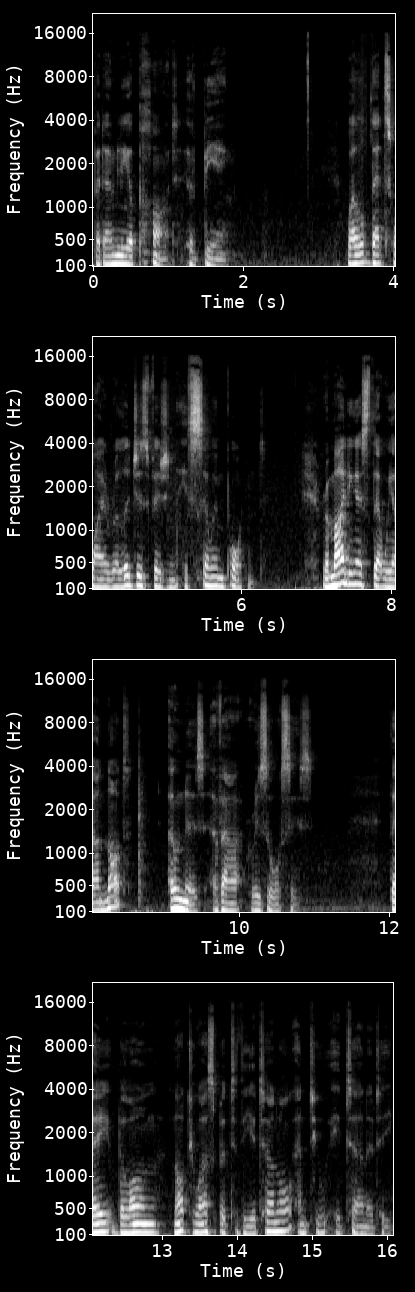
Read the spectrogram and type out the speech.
but only a part of being. Well, that's why a religious vision is so important, reminding us that we are not owners of our resources. They belong not to us, but to the eternal and to eternity.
